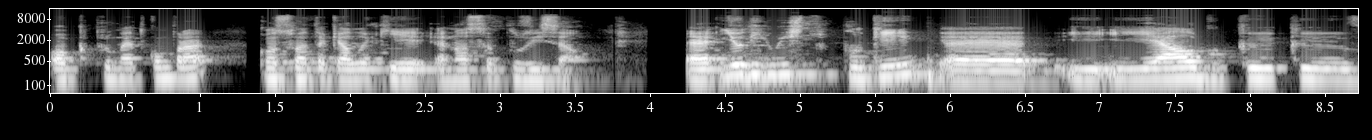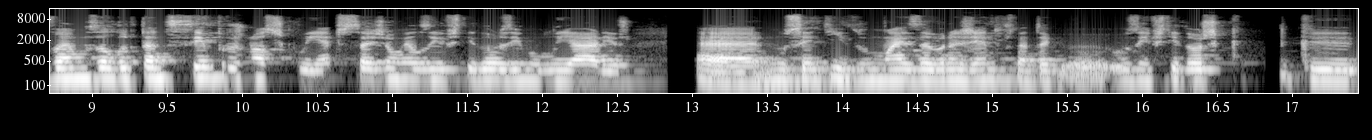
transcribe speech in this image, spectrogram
ou que promete comprar, consoante aquela que é a nossa posição. Eh, e eu digo isto porque, uh, e, é algo que, que, vamos alertando sempre os nossos clientes, sejam eles investidores imobiliários uh, no sentido mais abrangente, portanto, os investidores que, que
